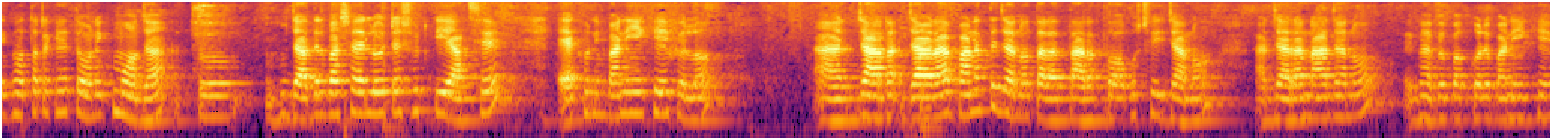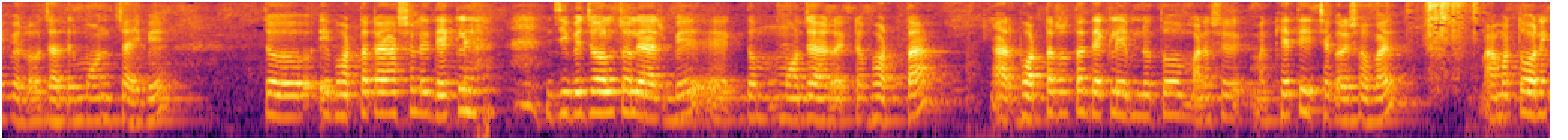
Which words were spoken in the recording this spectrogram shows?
এই ভর্তাটা খেতে অনেক মজা। তো যাদের বাসায় লইটা শুটকি আছে এখনই বানিয়ে খেয়ে ফেলো। আর যারা যারা বানাতে জানো, তারা তারা তো অবশ্যই জানো। আর যারা না জানো, এভাবে বা করে বানিয়ে খেয়ে ফেলো, যাদের মন চাইবে। তো এই ভর্তাটা আসলে দেখলে জিভে জল চলে আসবে, একদম মজার একটা ভর্তা। আর ভর্তা টর্তা দেখলে এমনি তো মানুষের মানে খেতে ইচ্ছা করে সবাই। আমার তো অনেক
